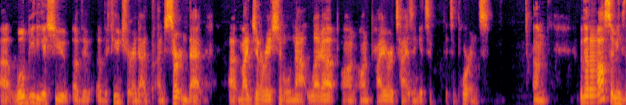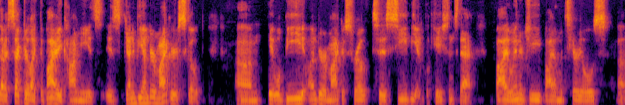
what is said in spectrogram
uh, will be the issue of the of the future, and I, am certain that uh, my generation will not let up on on prioritizing its its importance. Um, but that also means that a sector like the bioeconomy is is going to be under a microscope. Um, it will be under a microscope to see the implications that bioenergy, biomaterials, uh,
